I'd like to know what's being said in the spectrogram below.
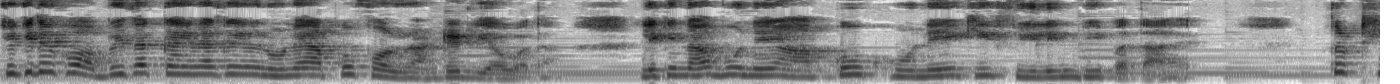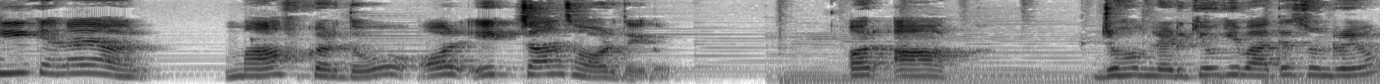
क्योंकि देखो, अभी तक कहीं ना कहीं उन्होंने आपको फॉर ग्रांटेड लिया हुआ था। लेकिन अब उन्हें आपको खोने की फीलिंग भी पता है। तो ठीक है ना यार, माफ़ कर दो और एक चांस और दे दो। और आप, जो हम लड़कियों की बातें सुन रहे हो,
